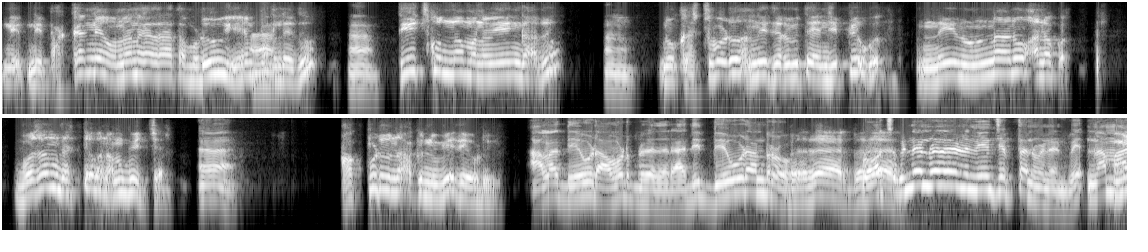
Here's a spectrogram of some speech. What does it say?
నీ- పక్కనే ఉన్నాను కదా తమ్ముడు ఏం. పర్లేదు. తీర్చుకుందాం మనం ఏం కాదు. నువ్వు కష్టపడు అన్ని జరుగుతాయి అని చెప్పి ఒక నేను ఉన్నాను అని ఒక భుజం తట్టి ఒక నమ్మకం ఇచ్చారు. అప్పుడు నాకు నువ్వే దేవుడు. అలా దేవుడు అవడు బ్రదర్ అది దేవుడు అనరు. వినండి వినండి నేను చెప్తాను వినండి. నా మాట.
